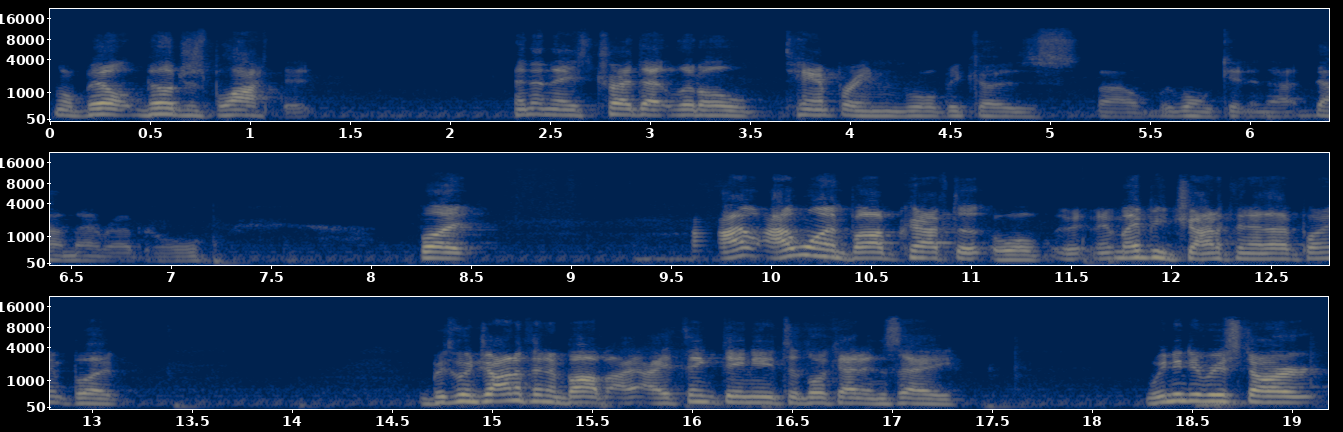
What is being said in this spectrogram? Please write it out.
well Bill Bill just blocked it, and then they tried that little tampering rule because well we won't get in that down that rabbit hole, but I I want Bob Kraft to well it might be Jonathan at that point, but between Jonathan and Bob, I, I think they need to look at it and say, we need to restart.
